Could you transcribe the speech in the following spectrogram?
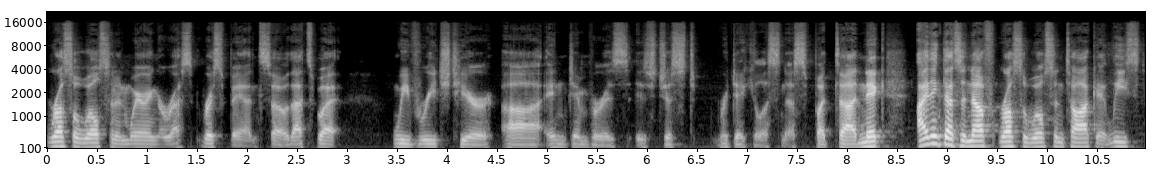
Russell Wilson and wearing a wrist, wristband. So that's what we've reached here uh, in Denver is is just ridiculousness. But uh, Nick, I think that's enough Russell Wilson talk. At least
